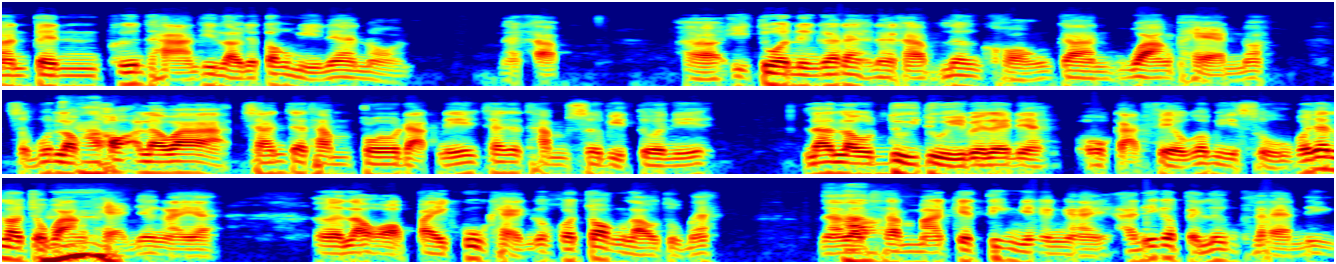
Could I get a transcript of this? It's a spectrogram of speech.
มันเป็นพื้นฐานที่เราจะต้องมีแน่นอนนะครับอีกตัวหนึ่งก็ได้นะครับ เรื่องของการวางแผนเนาะสมมุติเราเคาะแล้วว่าฉันจะทำ product นี้ฉันจะทำ service ตัวนี้ แล้วเราดุ่ยดุ่ยไปเลยเนี่ย โอกาส fail ก็มีสูง เพราะฉะนั้นเราจะวางแผนยังไงอะเออเราออกไปคู่แข่งก็จ้องเราถูกไหมนะเราทำ marketing ยังไง อันนี้ก็เป็นเรื่อง planning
